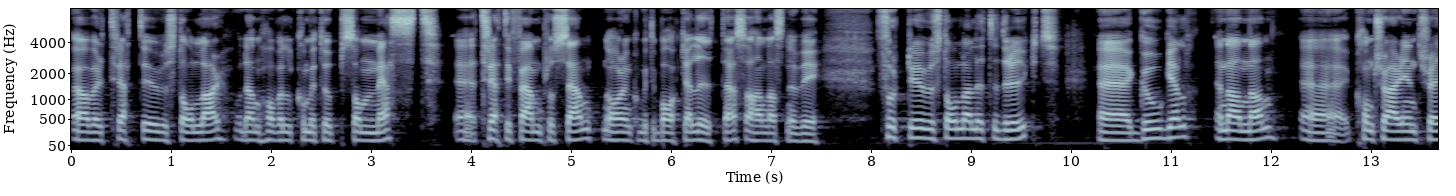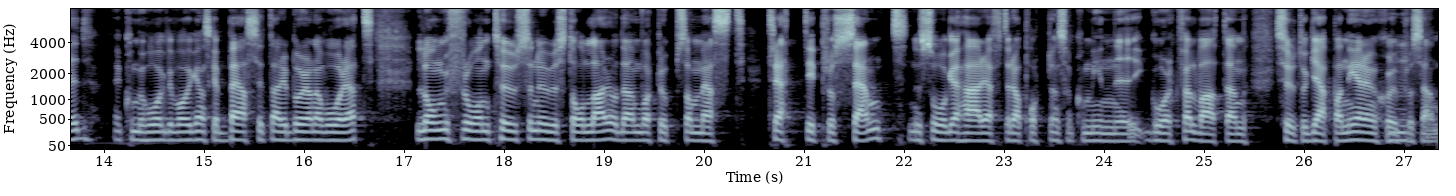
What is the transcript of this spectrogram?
över 30 US-dollar. och Den har väl kommit upp som mest, eh, 35 Nu har den kommit tillbaka lite, så handlas nu vid 40 US-dollar lite drygt. Eh, Google, en annan. Eh, contrarian trade. Jag kommer ihåg, det var ju ganska baissigt där i början av året. Lång från 1000 US-dollar och den varit upp som mest 30% Nu såg jag här efter rapporten som kom in i går kväll att den ser ut att gappa ner en 7 mm. mm.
